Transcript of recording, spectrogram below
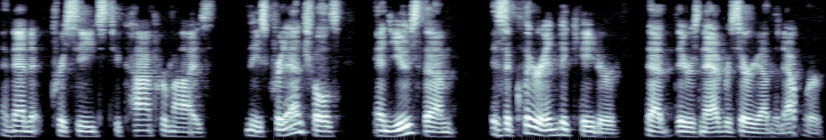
and then it proceeds to compromise these credentials and use them is a clear indicator that there's an adversary on the network.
